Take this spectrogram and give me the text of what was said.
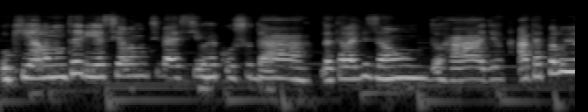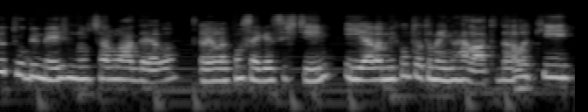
o que ela não teria se ela não tivesse o recurso da, da televisão, do rádio, até pelo YouTube mesmo, no celular dela ela consegue assistir. E ela me contou também no relato dela que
